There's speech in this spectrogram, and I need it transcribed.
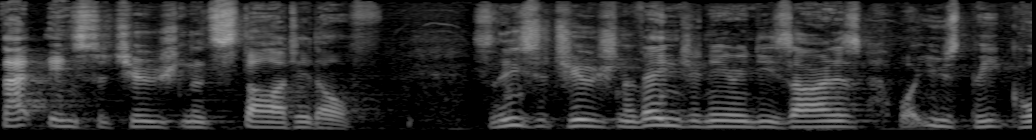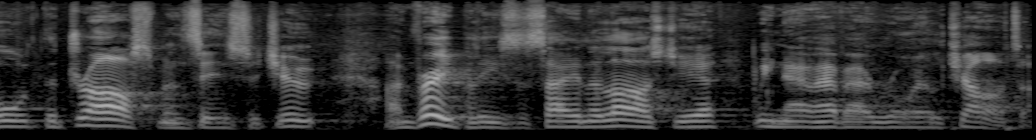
that institution had started off. It's an institution of engineering designers, what used to be called the Draftsman's Institute. I'm very pleased to say in the last year, we now have our Royal Charter.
